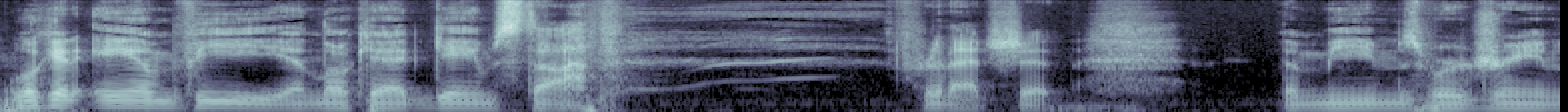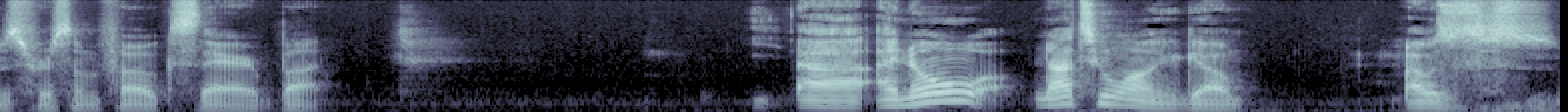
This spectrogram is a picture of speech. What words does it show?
at look at AMC and look at GameStop for that shit. The memes were dreams for some folks there, but uh, I know not too long ago, I was,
